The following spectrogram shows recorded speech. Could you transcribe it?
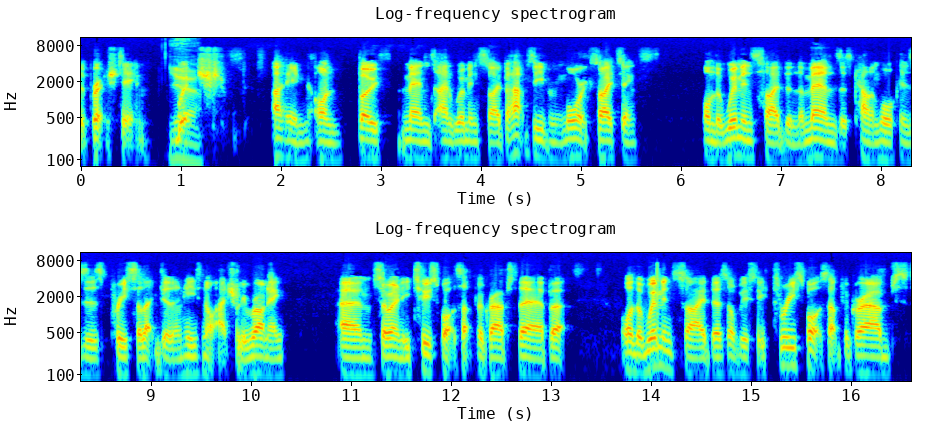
the British team, Yeah. which I mean, on both men's and women's side, perhaps even more exciting on the women's side than the men's, as Callum Hawkins is pre-selected and he's not actually running. Um, so only two spots up for grabs there. But on the women's side, there's obviously three spots up for grabs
